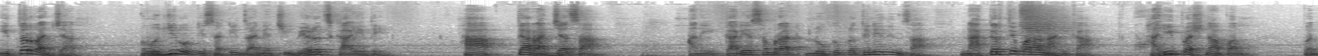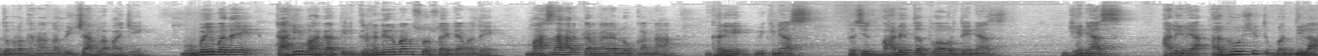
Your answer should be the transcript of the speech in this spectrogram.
इतर राज्यात रोजीरोटीसाठी जाण्याची वेळच का येते? हा त्या राज्याचा आणि कार्यसम्राट लोकप्रतिनिधींचा नाकर्तेपणा नाही का? हाही प्रश्न आपण पंतप्रधानांना विचारला पाहिजे. मुंबईमध्ये काही भागातील गृहनिर्माण सोसायट्यामध्ये मांसाहार करणाऱ्या लोकांना घरे विकण्यास तसेच भाडेतत्वावर देण्यास घेण्यास आलेल्या अघोषित बंदीला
